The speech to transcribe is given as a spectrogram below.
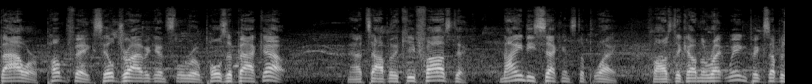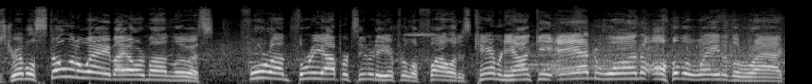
Bauer pump fakes. He'll drive against LaRue. Pulls it back out. Now top of the key, Fosdick. 90 seconds to play. Fosdick on the right wing picks up his dribble. Stolen away by Armand Lewis. Four on three opportunity here for La Follette as Cameron Yankee and one all the way to the rack.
